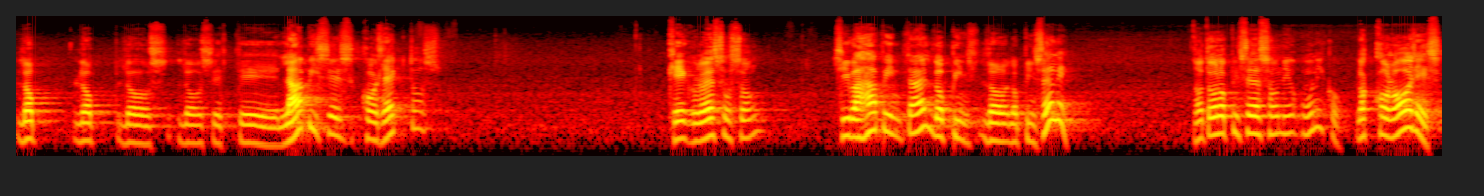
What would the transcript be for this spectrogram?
los este, lápices correctos, qué gruesos son. Si vas a pintar los, pinceles, no todos los pinceles son únicos. Los colores,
